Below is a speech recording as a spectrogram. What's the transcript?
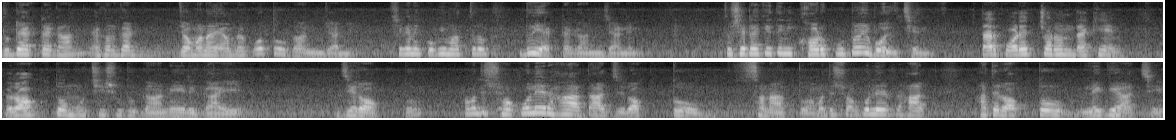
দুটো একটা গান, এখনকার জমানায় আমরা কত গান জানি। সেখানে কবি মাত্র দুই একটা গান জানেন। তো সেটাকে তিনি খড়কুটোই বলছেন। তার পরের চরণ দেখেন, রক্ত মুছি শুধু গানের গায়ে। যে রক্ত, আমাদের সকলের হাত আজ রক্ত সনাত আমাদের সকলের হাত, হাতে রক্ত লেগে আছে,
